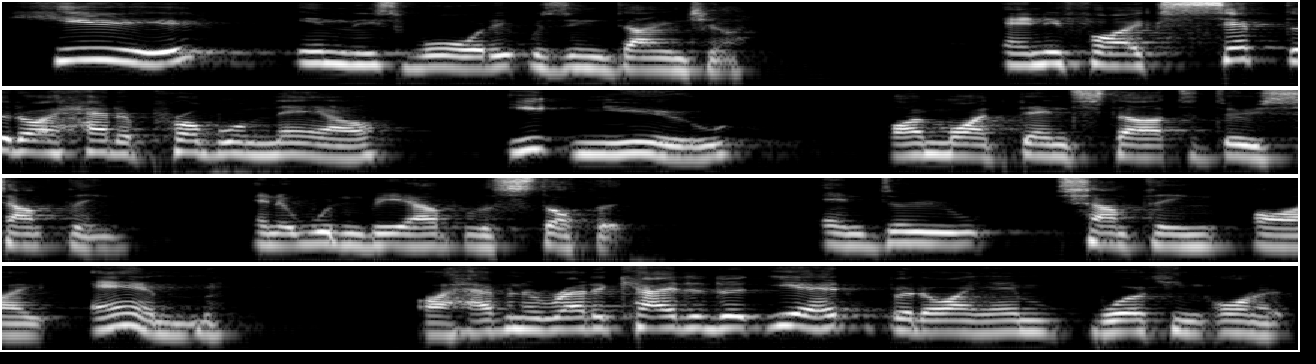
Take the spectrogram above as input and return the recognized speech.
here in this ward, it was in danger. And if I accepted I had a problem now, it knew I might then start to do something and it wouldn't be able to stop it and do something I am. I haven't eradicated it yet, but I am working on it.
